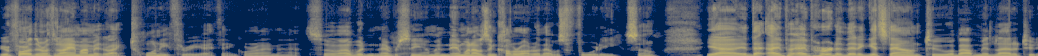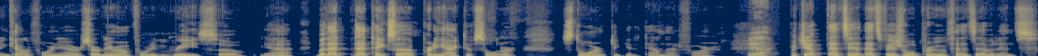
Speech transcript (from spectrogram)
you're farther north than I am. I'm at like 23, I think, where I'm at. So I wouldn't ever Yeah. see them. And, and when I was in Colorado, that was 40. So yeah, that, I've I've heard it that it gets down to about mid latitude in California, or certainly around 40 mm-hmm. degrees. So yeah, but that that takes a pretty active solar storm to get it down that far. Yeah. But yep, that's it. That's visual proof. That's evidence.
